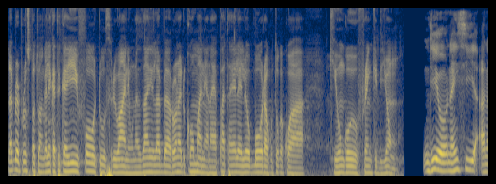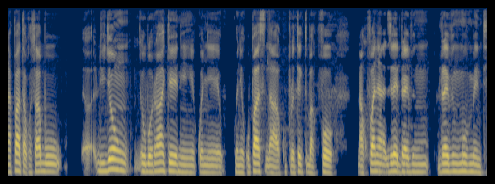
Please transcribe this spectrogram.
Labda Prosper, tuangalie katika hii 4-2-3-1, unadhani labda Ronald Koeman anayapata yale yaliyo bora kutoka kwa kiungo huyu Frank De Jong? Ndiyo, nahisi anapata kwa sababu De Jong ubora wake ni kwenye kwenye kupass na kuprotect back four na kufanya zile driving driving movement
